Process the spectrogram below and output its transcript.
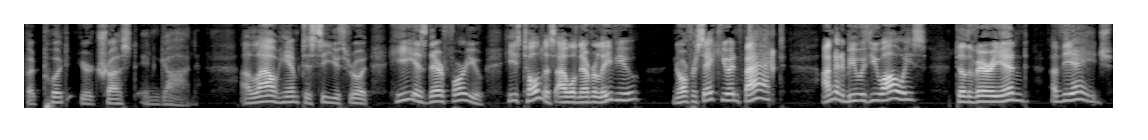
but put your trust in God. Allow Him to see you through it. He is there for you. He's told us, I will never leave you nor forsake you. In fact, I'm going to be with you always till the very end of the age.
